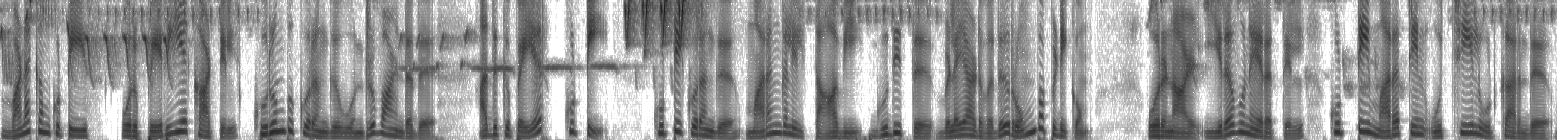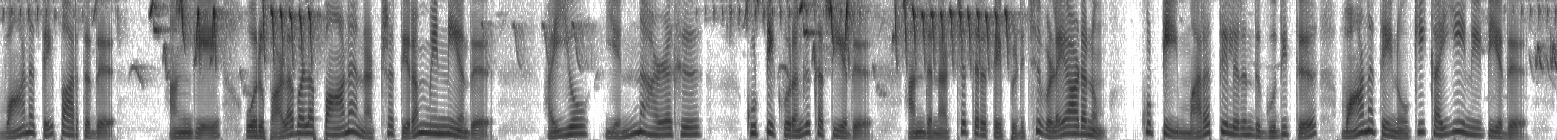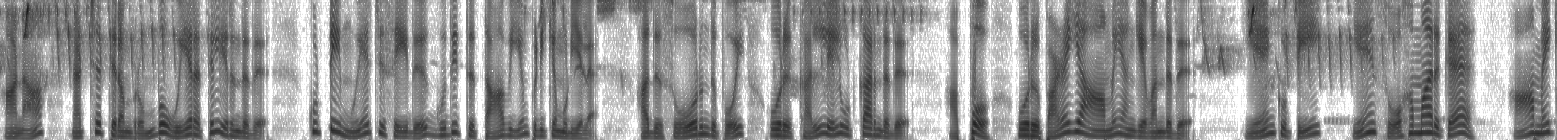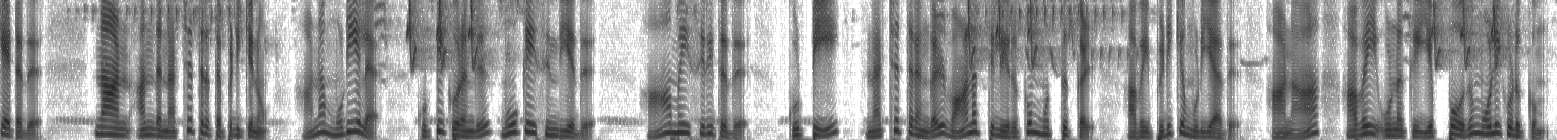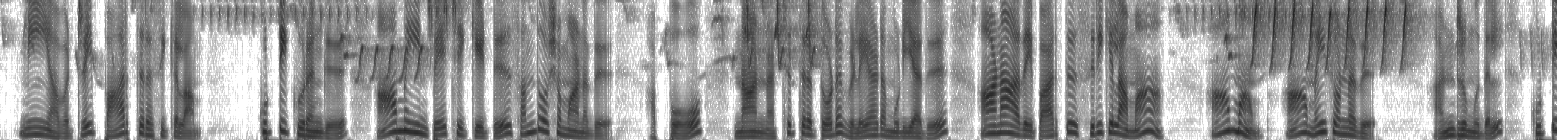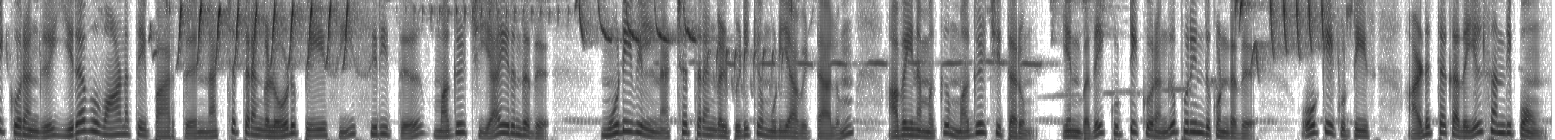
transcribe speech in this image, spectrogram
வணக்கம் குட்டீஸ். ஒரு பெரிய காட்டில் குறும்பு குரங்கு ஒன்று வாழ்ந்தது. அதுக்கு பெயர் குட்டி. குட்டி குரங்கு மரங்களில் தாவி குதித்து விளையாடுவது ரொம்ப பிடிக்கும். ஒரு நாள் இரவு நேரத்தில் குட்டி மரத்தின் உச்சியில் உட்கார்ந்து வானத்தை பார்த்தது. அங்கே ஒரு பளபளப்பான நட்சத்திரம் மின்னியது. ஐயோ என்ன அழகு! குட்டி குரங்கு கத்தியது. அந்த நட்சத்திரத்தை பிடிச்சு விளையாடணும். குட்டி மரத்திலிருந்து குதித்து வானத்தை நோக்கி கையை நீட்டியது. ஆனா நட்சத்திரம் ரொம்ப உயரத்தில் இருந்தது. குட்டி முயற்சி செய்து குதித்து தாவியும் பிடிக்க முடியல. அது சோர்ந்து போய் ஒரு கல்லில் உட்கார்ந்தது. அப்போ ஒரு பழைய ஆமை அங்கே வந்தது. ஏன் குட்டி? ஏன் சோகமா இருக்க? ஆமை கேட்டது. நான் அந்த நட்சத்திரத்தை பிடிக்கணும். ஆனா முடியல. குட்டி குரங்கு மூக்கை சிந்தியது. ஆமை சிரித்தது. குட்டி நட்சத்திரங்கள் வானத்தில் இருக்கும் முத்துக்கள். அவை பிடிக்க முடியாது. ஆனா அவை உனக்கு எப்போதும் ஒளி கொடுக்கும். நீ அவற்றை பார்த்து ரசிக்கலாம். குட்டி குரங்கு ஆமையின் பேச்சைக் கேட்டு சந்தோஷமானது. அப்போ நான் நட்சத்திரத்தோட விளையாட முடியாது. ஆனா அதை பார்த்து சிரிக்கலாமா? ஆமாம் ஆமை சொன்னது. அன்று முதல் குட்டி குரங்கு இரவு வானத்தை பார்த்து நட்சத்திரங்களோடு பேசி சிரித்து மகிழ்ச்சியா இருந்தது. முடிவில் நட்சத்திரங்கள் பிடிக்க முடியாவிட்டாலும் அவை நமக்கு மகிழ்ச்சி தரும் என்பதை குட்டி குரங்கு புரிந்து கொண்டது. ஓகே குட்டீஸ் அடுத்த கதையில் சந்திப்போம்.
